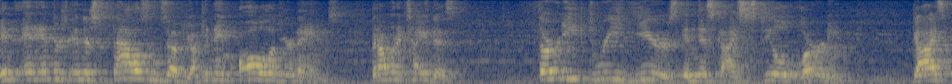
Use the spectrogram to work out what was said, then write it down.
And, and, and, there's, and there's thousands of you. I can name all of your names. But I want to tell you this 33 years in this guy still learning. Guys,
